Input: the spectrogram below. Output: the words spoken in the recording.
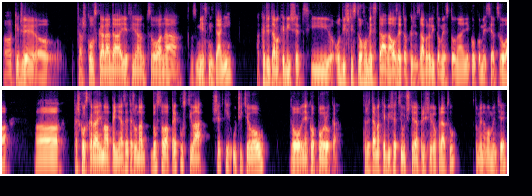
uh, keďže uh, tá školská rada je financovaná z miestnych daní, a keďže tam keby všetci odišli z toho mesta, naozaj to, keďže zavreli to mesto na niekoľko mesiacov a uh, tá školská rada nemala peniaze, takže ona doslova prepustila všetkých učiteľov do nejakého pol roka. Takže tam keby všetci učiteľia prišli o prácu v tom jednom momente.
